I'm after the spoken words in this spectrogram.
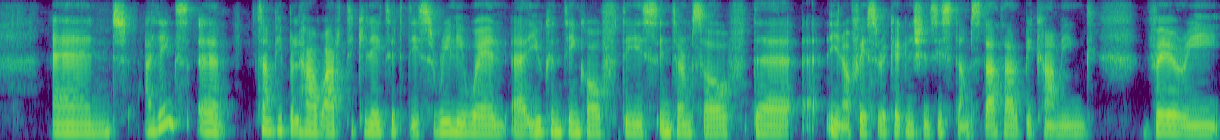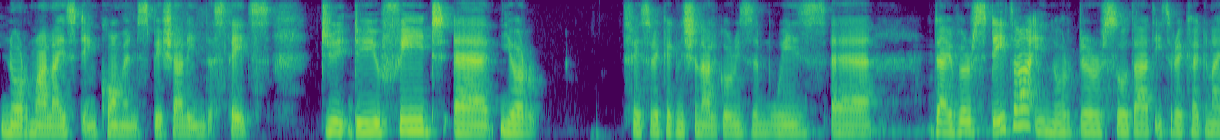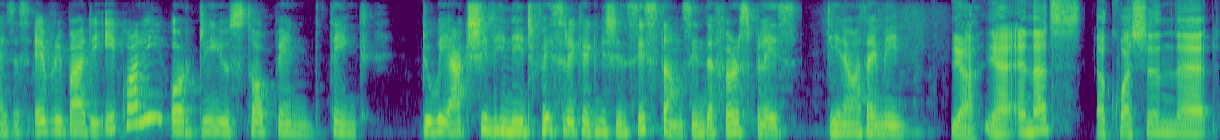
And I think uh, some people have articulated this really well. Uh, you can think of this in terms of the, uh, you know, face recognition systems that are becoming very normalized and common, especially in the States. Do, do you feed uh, your face recognition algorithm with uh, diverse data in order so that it recognizes everybody equally or do you stop and think do we actually need face recognition systems in the first place? Do you know what i mean? Yeah yeah and that's a question that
